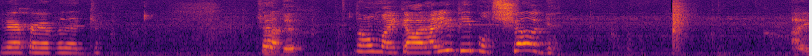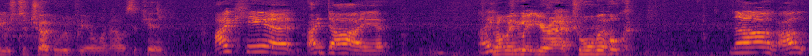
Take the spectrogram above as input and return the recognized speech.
You better hurry up with that. Chugged it. oh my god, how do you people chug? I used to chug root beer when I was a kid. I can't. I die. I You want me to get your actual milk? No, I'll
